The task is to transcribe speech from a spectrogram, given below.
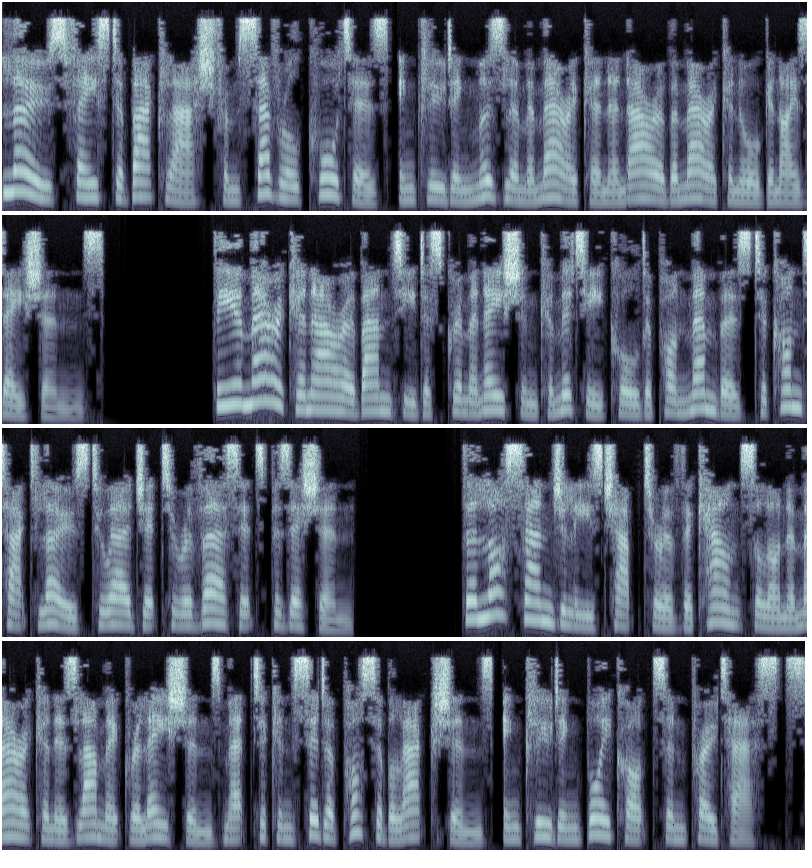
Lowe's faced a backlash from several quarters, including Muslim American and Arab American organizations. The American Arab Anti-Discrimination Committee called upon members to contact Lowe's to urge it to reverse its position. The Los Angeles chapter of the Council on American Islamic Relations met to consider possible actions, including boycotts and protests.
